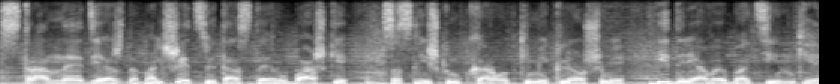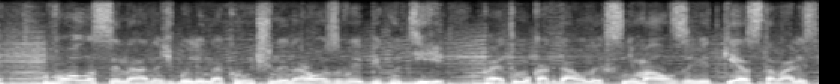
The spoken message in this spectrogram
странная одежда, большие цветастые рубашки со слишком короткими клешами и дырявые ботинки. Волосы на ночь были накручены на розовые бигуди, поэтому когда он их снимал, завитки оставались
